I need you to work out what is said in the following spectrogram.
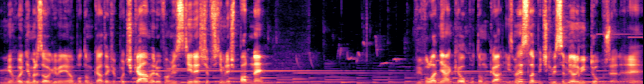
Mě hodně mrzelo, kdyby neměl potomka, takže počkáme, doufám, že stihne ještě předtím, než padne vyvolat nějakého potomka. Nicméně slepičky by se měly mít dobře, ne?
